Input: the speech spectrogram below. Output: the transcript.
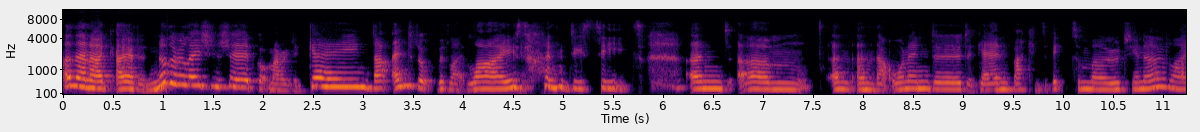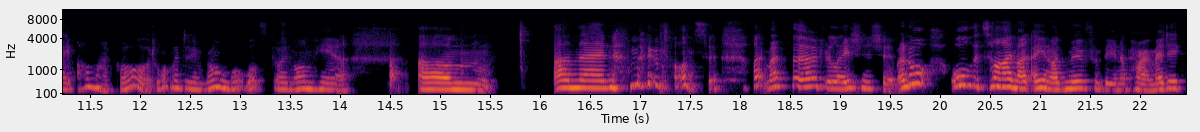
and then I, I, had another relationship, got married again. That ended up with like lies and deceit, and um, and and that one ended again back into victim mode. You know, like oh my god, what am I doing wrong? What what's going on here? Um, and then moved on to like my third relationship. And all all the time I you know I've moved from being a paramedic.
